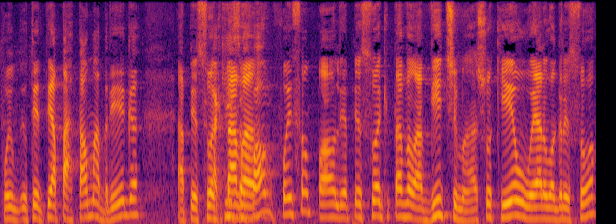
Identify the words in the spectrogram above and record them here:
foi- eu tentei apartar uma briga. A pessoa Aqui que em estava São Paulo? foi em São Paulo e a pessoa que estava a vítima achou que eu era o agressor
